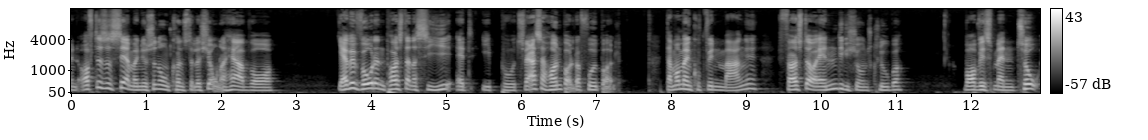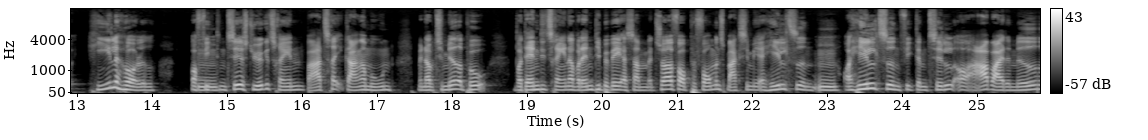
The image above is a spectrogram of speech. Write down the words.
Men ofte så ser man jo sådan nogle konstellationer her, hvor jeg vil våge den påstand at sige, at i, på tværs af håndbold og fodbold, der må man kunne finde mange første og anden divisionsklubber, hvor hvis man tog hele holdet og fik Mm. dem til at styrketræne bare tre gange om ugen, men optimerede på, hvordan de træner, hvordan de bevæger sig, man sørgede for at performance maksimere hele tiden, mm, og hele tiden fik dem til at arbejde med,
